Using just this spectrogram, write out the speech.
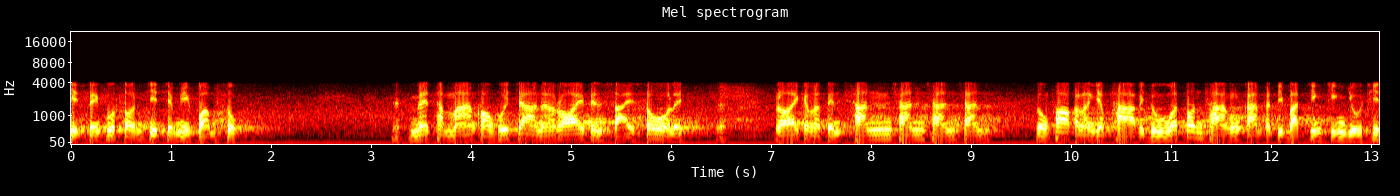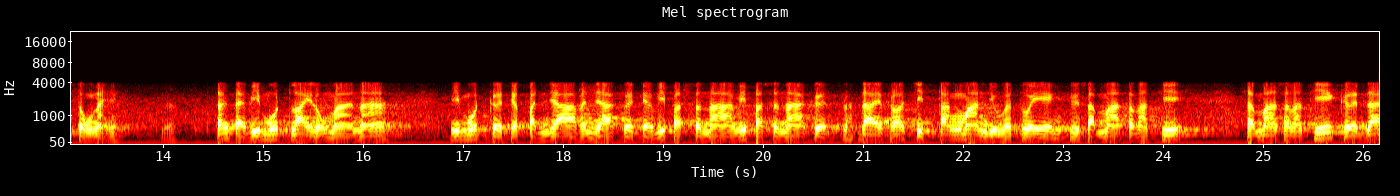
จิตเป็นกุศล จิตจะมีความสุขแม่ธรรมะของพระเจ้านะร้อยเป็นสายโซ่เลยร้อยกันมาเป็นชั้น ชั้น ชั้น ชั้น หลวงพ่อกำลังจะพาไปดูว่าต้นทางของการปฏิบัติจริง ๆ อยู่ที่ตรงไหน ตั้งแต่วิมุตต์ไล่ลงมานะ วิมุตต์เกิดจากปัญญา ปัญญาเกิดจากวิปัสสนา วิปัสสนาเกิดได้เพราะจิตตั้งมั่นอยู่กับตัวเอง คือสัมมาสมาธิ สัมมาสมาธิเกิดได้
